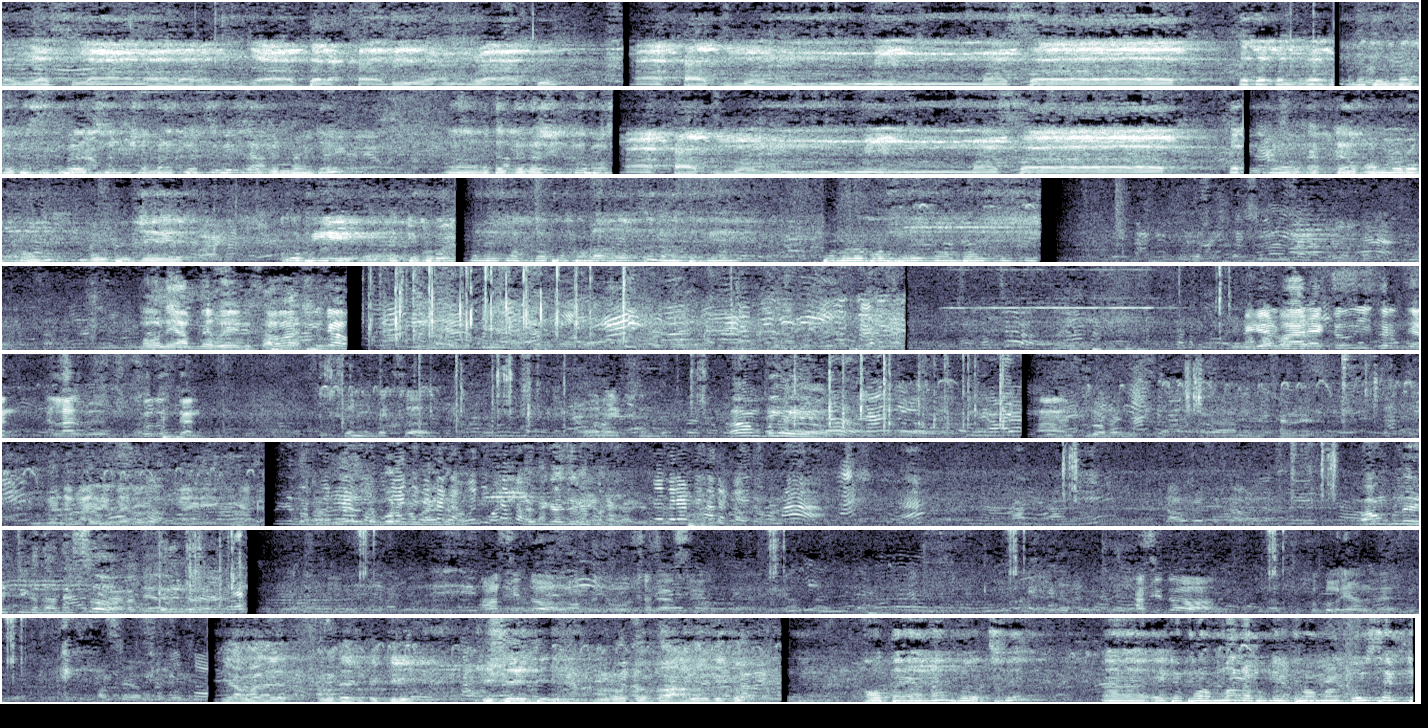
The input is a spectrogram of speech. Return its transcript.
فيصلى نارا ذات لهب وامرأته حبل من مساد صدق الله আমাদের মাঝে উপস্থিত রয়েছেন সম্মানিত সিভিল সার্জন মহোদয় আহ, আমাদের জেলা শিক্ষক حبل من مساد এবং একটা অন্যরকম বলবো যে খুবই একটা গুরুত্বপূর্ণ সব কথা বলা হয়েছে নয় থেকে পনেরো বছরের কম বয়সী মামনি আপনি হয়ে গেছে আপনি আসুন। বিরিয়ার বাইরে একটু ই করে দেন এলা সুযোগ দেন। কমপ্লিট ঠিক আছে দেখছ? আসি তো সাথে আসি। আসি তো। আসি আসি। আমাদের আমাদের একটি বিশেষ দিন। আমরা অত্যন্ত আনন্দিত। আওতায় আনা হয়েছে। আহ, এটা ফর্মাল এবং ইনফর্মাল দুই সেক্টর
